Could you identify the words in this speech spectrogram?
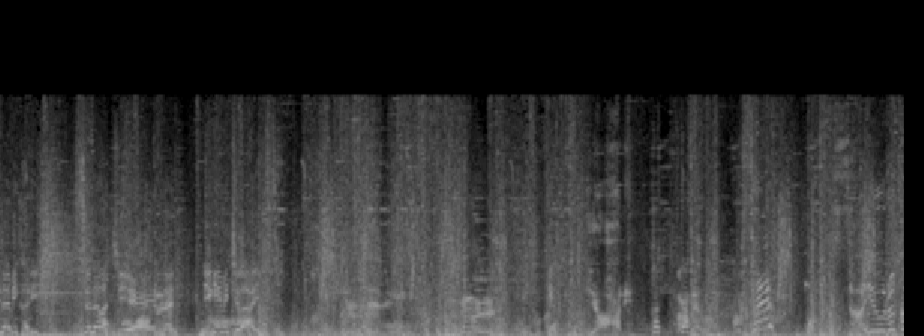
稲光すなわち永遠なり逃げ道はありませんやはり。はった左右ルコ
